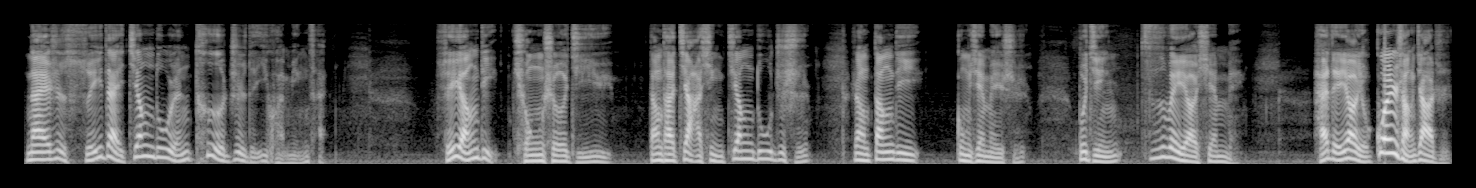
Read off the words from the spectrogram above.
乃是隋代江都人特制的一款名菜。隋炀帝穷奢极欲，当他驾幸江都之时，让当地贡献美食，不仅滋味要鲜美，还得要有观赏价值。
